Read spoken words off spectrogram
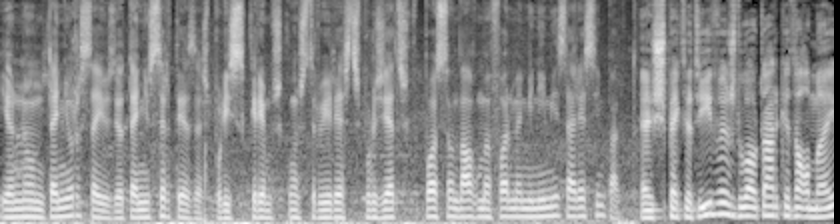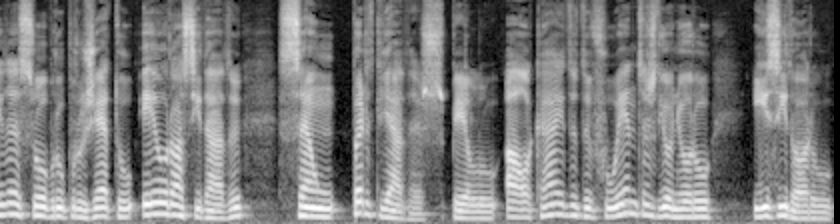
Eu não tenho receios, eu tenho certezas. Por isso queremos construir estes projetos que possam de alguma forma minimizar esse impacto. As expectativas do autarca de Almeida sobre o projeto Eurocidade são partilhadas pelo alcaide de Fuentes de Onhoro, Isidoro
